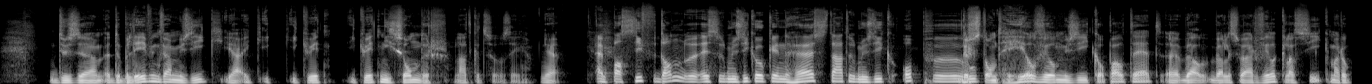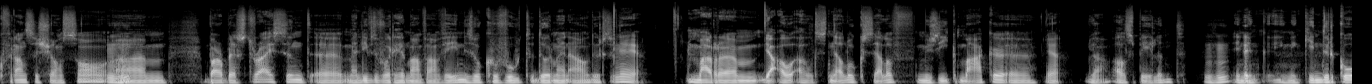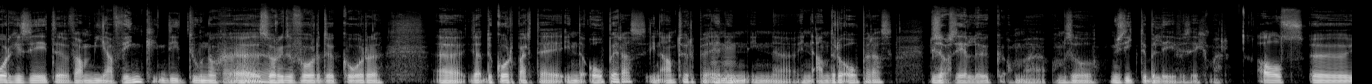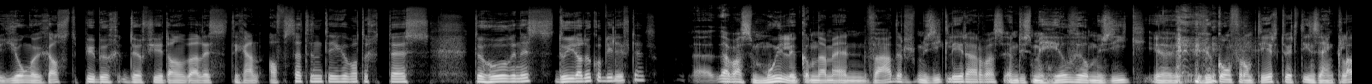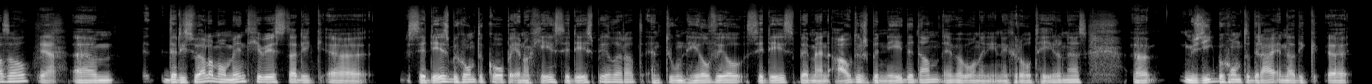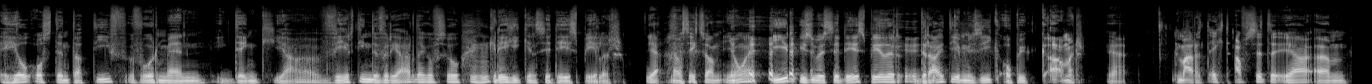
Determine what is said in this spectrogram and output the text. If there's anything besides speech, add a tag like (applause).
Dus de beleving van muziek, ja, ik, ik, ik, weet, ik weet niet zonder, laat ik het zo zeggen. Ja. En passief dan? Is er muziek ook in huis? Staat er muziek op? Uh, er stond heel veel muziek op altijd. Uh, wel, weliswaar veel klassiek, maar ook Franse chanson. Mm -hmm. um, Barbara Streisand. Uh, mijn liefde voor Herman van Veen is ook gevoed door mijn ouders. Ja, ja. Maar um, ja, al, al snel ook zelf muziek maken. ja. Ja, al spelend. Mm -hmm. in, een, in een kinderkoor gezeten van Mia Vink, die toen nog ah, zorgde voor de koren uh, de koorpartij in de operas in Antwerpen en in, mhm. in, uh, in andere operas. Dus dat was heel leuk om, uh, om zo muziek te beleven, zeg maar. Als jonge gastpuber durf je dan wel eens te gaan afzetten tegen wat er thuis te horen is. Doe je dat ook op die leeftijd? dat was moeilijk, omdat mijn vader muziekleraar was en dus met heel veel muziek (laughs) geconfronteerd werd in zijn klas al. Ja. Um, er is wel een moment geweest dat ik cd's begon te kopen en nog geen cd-speler had. En toen heel veel cd's bij mijn ouders beneden dan, hè, we wonen in een groot herenhuis, uh, muziek begon te draaien en dat ik uh, heel ostentatief voor mijn, ik denk, ja, veertiende verjaardag of zo, mm -hmm. kreeg ik een cd-speler. Ja. Dat was echt zo van, jongen, hier is uw cd-speler, (laughs) draait die muziek op uw kamer. Ja. Maar het echt afzetten, ja... Um,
